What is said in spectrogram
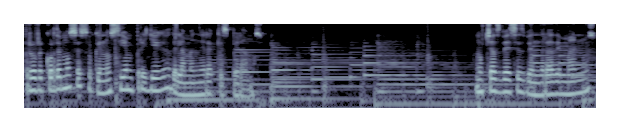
Pero recordemos eso, que no siempre llega de la manera que esperamos. Muchas veces vendrá de manos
